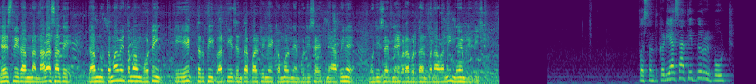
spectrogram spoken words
જય શ્રી રામના નારા સાથે ગામનું તમામે તમામ વોટિંગ એ એક તરફી ભારતીય જનતા પાર્ટીને, કમળને, મોદી સાહેબને આપીને મોદી સાહેબને વડાપ્રધાન બનાવવાની નેમ લીધી છે. વસંત કડિયા સાથે bureau report,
